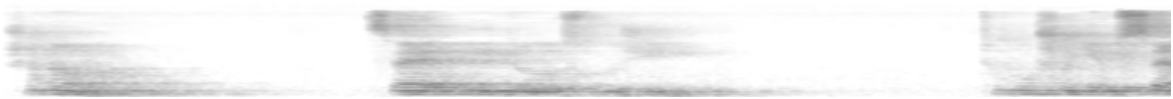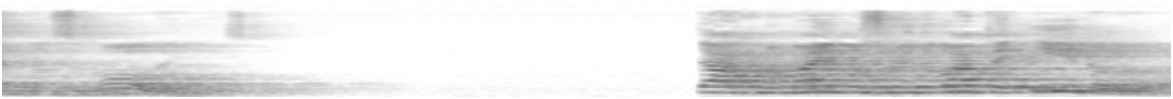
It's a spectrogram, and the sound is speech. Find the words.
Шановні, це ідолослужіння. Тому що є все дозволеність. Так, ми маємо зруйнувати ідола,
